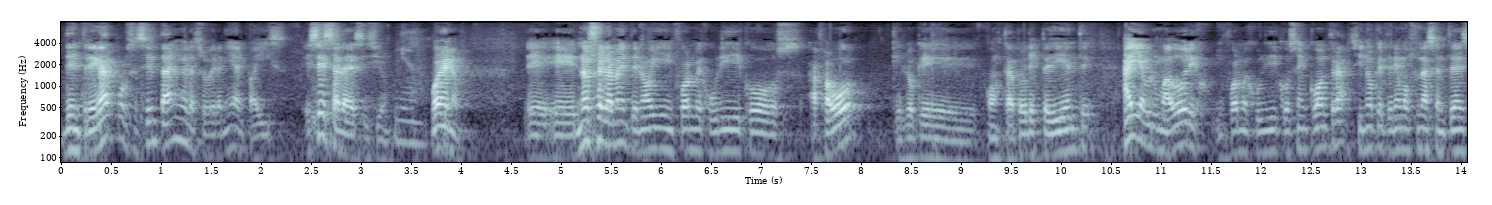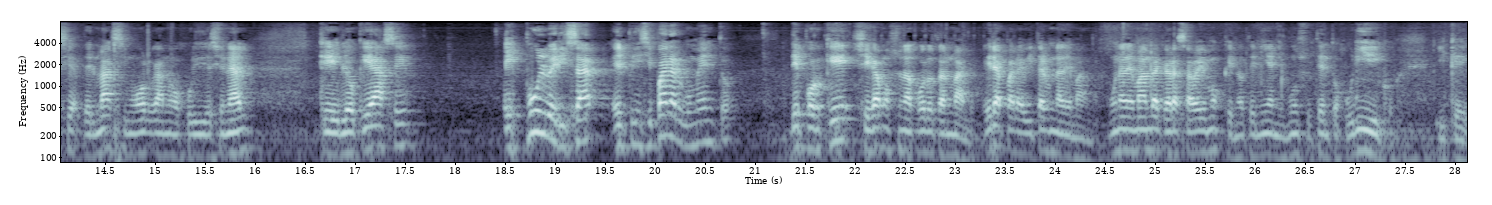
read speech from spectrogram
de entregar por 60 años la soberanía del país. Es esa la decisión. Bueno, eh, eh, no solamente no hay informes jurídicos a favor, que es lo que constató el expediente, hay abrumadores informes jurídicos en contra, sino que tenemos una sentencia del máximo órgano jurisdiccional que lo que hace es pulverizar el principal argumento de por qué llegamos a un acuerdo tan malo. Era para evitar una demanda. Una demanda que ahora sabemos que no tenía ningún sustento jurídico y que,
